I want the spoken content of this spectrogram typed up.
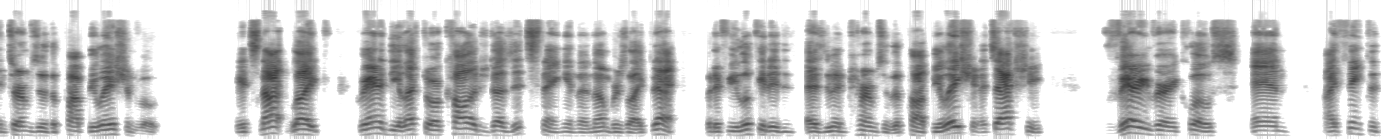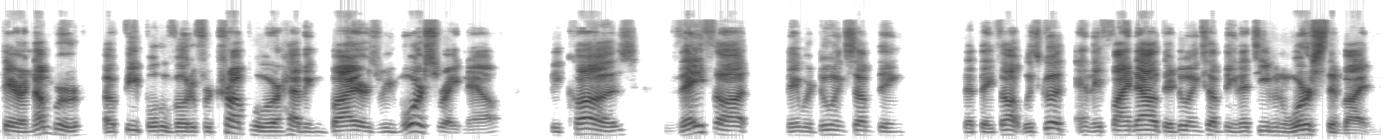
in terms of the population vote. It's not like, granted, the Electoral College does its thing in the numbers like that, but if you look at it as in terms of the population, it's actually very, very close. And I think that there are a number of people who voted for Trump who are having buyer's remorse right now because they thought they were doing something that they thought was good and they find out they're doing something that's even worse than Biden.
